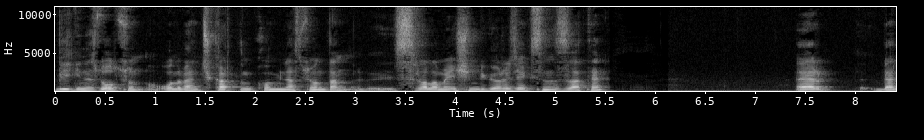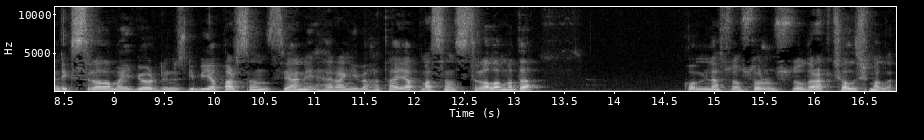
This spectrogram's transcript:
Bilginiz olsun. Onu ben çıkarttım kombinasyondan. Sıralamayı şimdi göreceksiniz zaten. Eğer bendeki sıralamayı gördüğünüz gibi yaparsanız yani herhangi bir hata yapmazsanız sıralamada kombinasyon sorunsuz olarak çalışmalı.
